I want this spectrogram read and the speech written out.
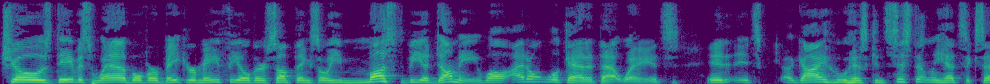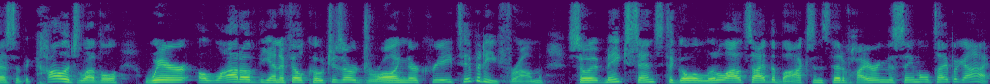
chose Davis Webb over Baker Mayfield or something, so he must be a dummy. Well, I don't look at it that way. It's it, it's a guy who has consistently had success at the college level where a lot of the NFL coaches are drawing their creativity from. So it makes sense to go a little outside the box instead of hiring the same old type of guy.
